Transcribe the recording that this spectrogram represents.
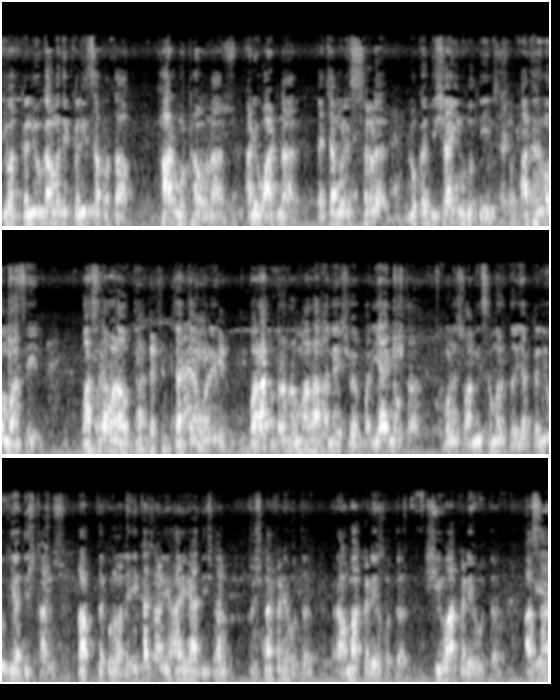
किंवा कलियुगामध्ये कलीचा प्रताप फार मोठा होणार आणि वाढणार त्याच्यामुळे सगळं लोक दिशाहीन होतील अधर्म माजेल वासना वाढवतील. त्याच्यामुळे परात्पर ब्रह्माला आल्याशिवाय पर्याय नव्हता. म्हणून स्वामी समर्थ या कलियुगी अधिष्ठान प्राप्त करून आले. एका काळी हा हे अधिष्ठान कृष्णाकडे होतं रामाकडे होतं शिवाकडे होतं. असा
